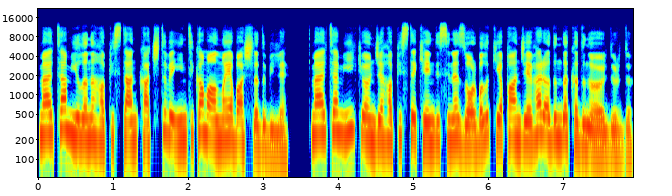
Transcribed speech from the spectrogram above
Meltem yılanı hapisten kaçtı ve intikam almaya başladı bile. Meltem ilk önce hapiste kendisine zorbalık yapan Cevher adında kadını öldürdü.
